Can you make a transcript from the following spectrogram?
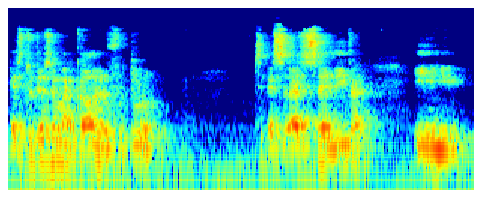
estudios de mercado del futuro. a eso se dedican. Y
